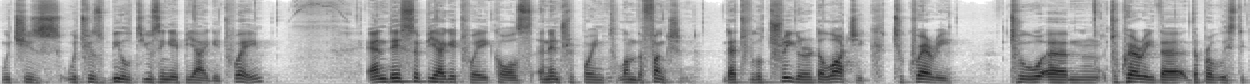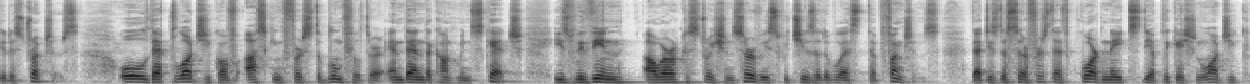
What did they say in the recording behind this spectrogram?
which, is, which was built using API gateway, and this API gateway calls an entry point lambda function that will trigger the logic to query to, um, to query the, the probabilistic data structures. All that logic of asking first the Bloom filter and then the count min sketch is within our orchestration service, which is AWS Step Functions. That is the surface that coordinates the application logic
